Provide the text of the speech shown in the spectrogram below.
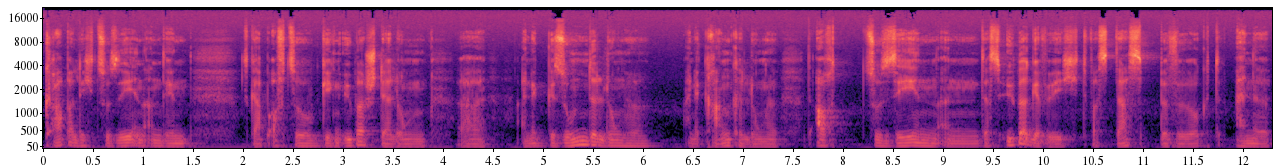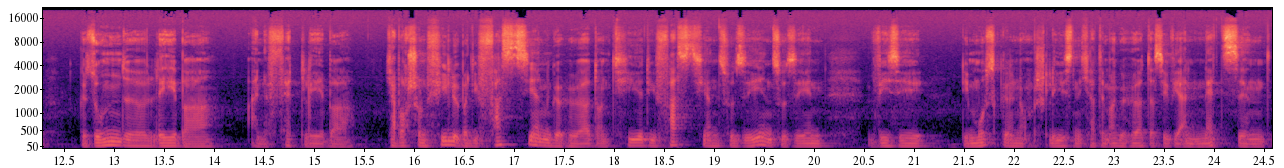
körperlich zu sehen an den, es gab oft so Gegenüberstellungen, äh, eine gesunde Lunge, eine kranke Lunge, auch zu sehen an das Übergewicht, was das bewirkt, eine gesunde Leber, eine Fettleber, ich habe auch schon viel über die Faszien gehört und hier die Faszien zu sehen, zu sehen, wie sie die Muskeln umschließen. Ich hatte mal gehört, dass sie wie ein Netz sind.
